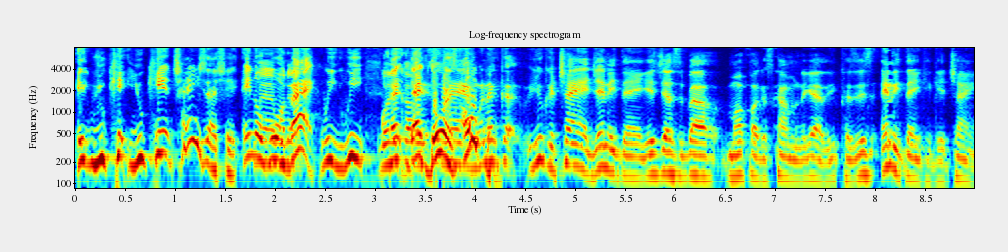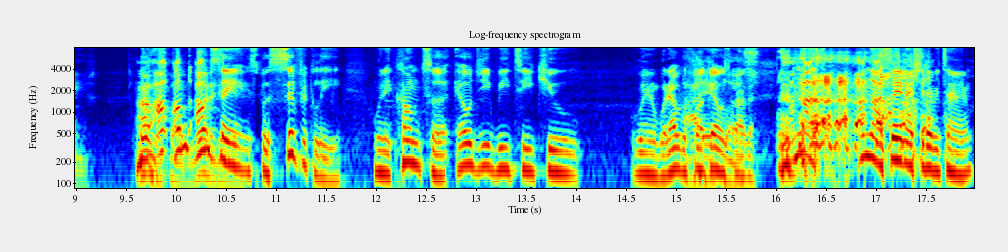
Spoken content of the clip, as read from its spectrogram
it, you can't you can't change that shit. Ain't no Man, going when it- back. we we when it that, that comes- door is open. when it, co- you could change anything. It's just about motherfuckers coming together because anything could get changed. No, I'm I'm, I'm saying is. specifically when it comes to LGBTQ, when whatever the fuck IA else. plus. I'm not I'm not saying that shit every time,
